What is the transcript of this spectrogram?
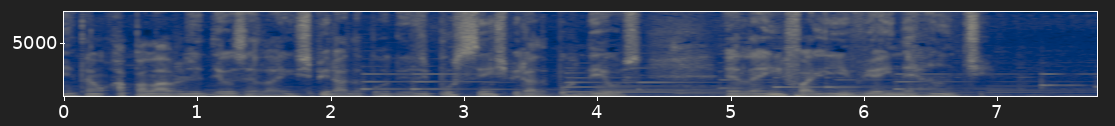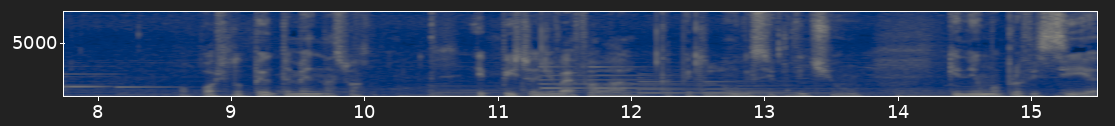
Então, a palavra de Deus ela é inspirada por Deus e por ser inspirada por Deus, ela é infalível e é inerrante. Apóstolo Pedro também na sua epístola ele vai falar, capítulo 1, versículo 21, que nenhuma profecia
